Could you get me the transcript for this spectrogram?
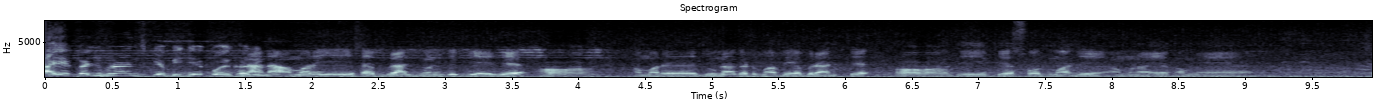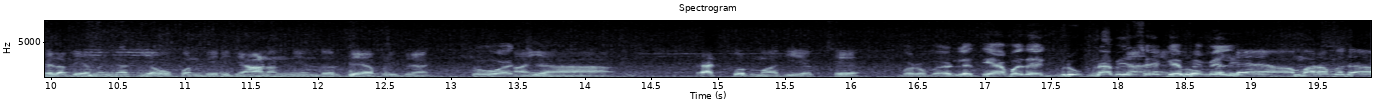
આ એક જ બ્રાન્ચ કે બીજે કોઈ ના ખરી? ના અમારી સાહેબ બ્રાન્ચ ઘણી જગ્યાએ છે. હા. અમારે જુનાગઢમાં બે બ્રાન્ચ છે. પછી કેશોદમાં છે. હમણાં એક અમે છેલ્લા બે મહિનાથી ઓપન કરી છે. આણંદની અંદર છે આપણી બ્રાન્ચ. શું વાત અહીંયા રાજકોટમાં હજી એક છે. બરોબર. એટલે ત્યાં બધા ગ્રુપના બેસે કે ફેમિલી એટલે અમારા બધા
